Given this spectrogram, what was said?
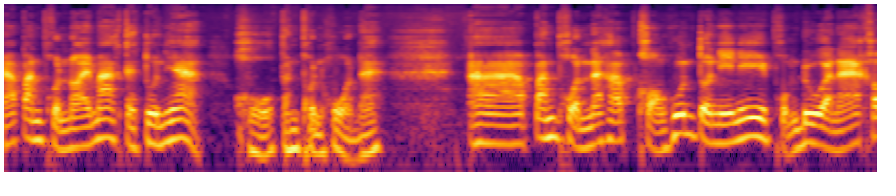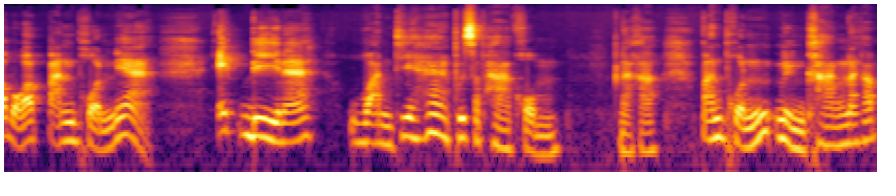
นะ ปันผลน้อยมาก แต่ตัวเนี้ยโหปันผลโหดนะอ่าปันผลนะครับของหุ้นตัวนี้นี่ผมดูนะเขาบอกว่าปันผลเนี่ย XD นะ วันที่ 5 พฤษภาคม นะครับปันผล 1 ครั้งนะครับ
